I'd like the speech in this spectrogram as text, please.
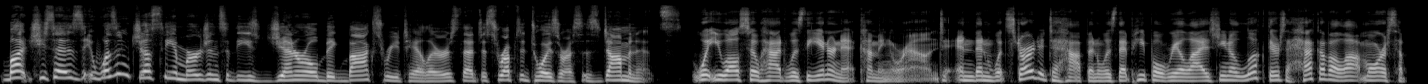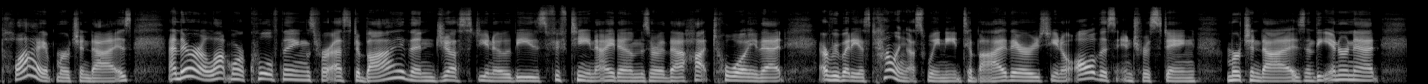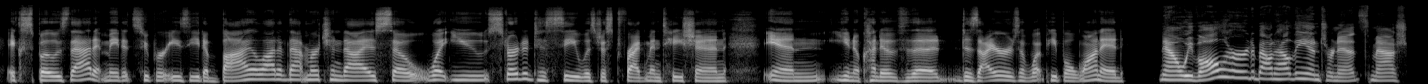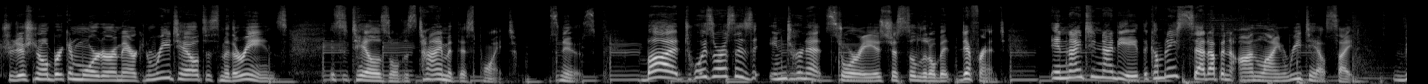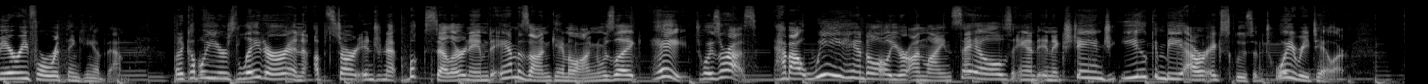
But she says it wasn't just the emergence of these general big box retailers that disrupted Toys R Us's dominance. What you also had was the internet coming around. And then what started to happen was that people realized, you know, look, there's a heck of a lot more supply of merchandise. And there are a lot more cool things for us to buy than just, you know, these 15 items or the hot toy that everybody is telling us we need to buy. There's, you know, all this interesting merchandise. And the internet exposed that. It made it super easy to buy a lot of that merchandise. So what you started to see was just fragmentation in, you know, kind of the desires of what people wanted. Now, we've all heard about how the internet smashed traditional brick and mortar American retail to smithereens. It's a tale as old as time at this point. Snooze. But Toys R Us's internet story is just a little bit different. In 1998, the company set up an online retail site. Very forward thinking of them. But a couple years later, an upstart internet bookseller named Amazon came along and was like, hey, Toys R Us, how about we handle all your online sales and in exchange, you can be our exclusive toy retailer?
